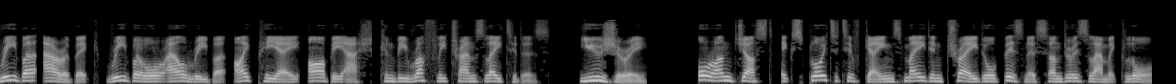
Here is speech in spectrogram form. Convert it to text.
Riba Arabic, riba or al-riba, IPA, RBH can be roughly translated as usury or unjust, exploitative gains made in trade or business under Islamic law.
